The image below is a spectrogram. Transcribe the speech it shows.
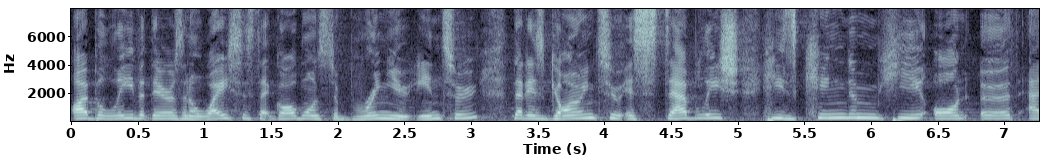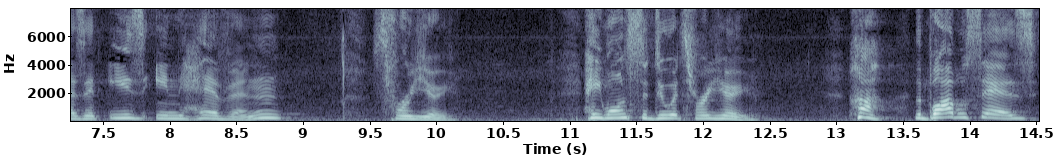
I believe that there is an oasis that God wants to bring you into that is going to establish his kingdom here on earth as it is in heaven through you. He wants to do it through you. Huh. The Bible says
